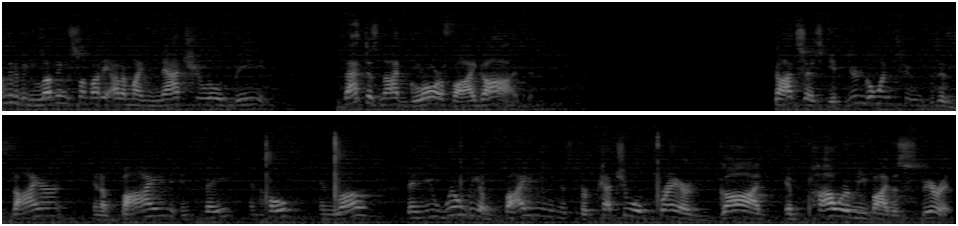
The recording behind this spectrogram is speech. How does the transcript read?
I'm going to be loving somebody out of my natural being. That does not glorify God. God says if you're going to desire and abide in faith and hope and love, then you will be abiding in this perpetual prayer God, empower me by the Spirit.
